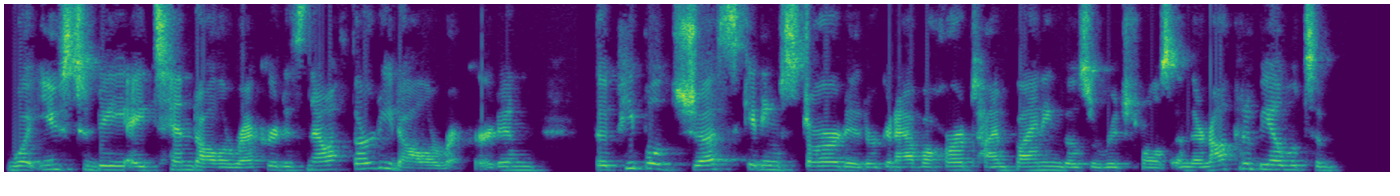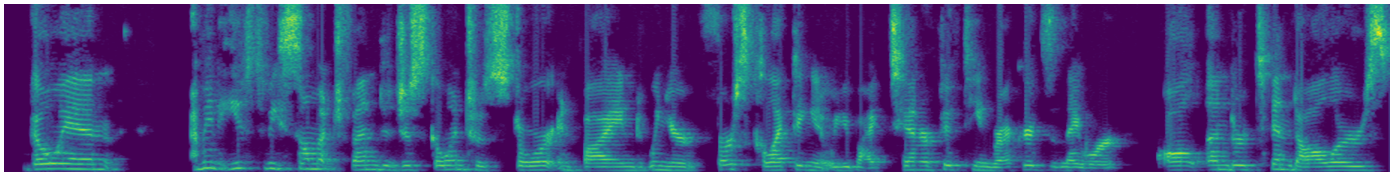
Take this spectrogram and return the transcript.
what used to be a ten dollar record is now a thirty dollar record. And the people just getting started are going to have a hard time finding those originals and they're not going to be able to go in I mean, it used to be so much fun to just go into a store and find when you're first collecting it, where you buy 10 or 15 records and they were all under $10.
